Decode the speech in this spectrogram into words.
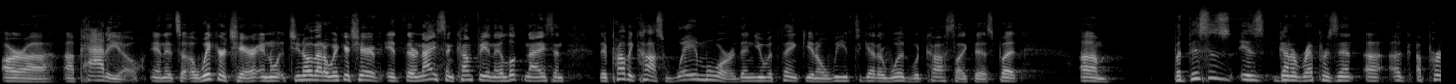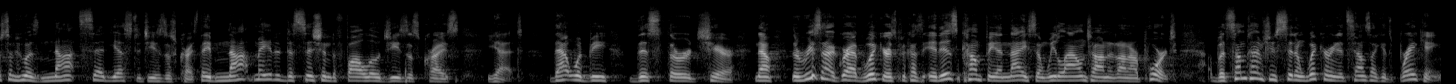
our uh, patio, and it's a wicker chair. And what you know about a wicker chair? If they're nice and comfy, and they look nice, and they probably cost way more than you would think. You know, weave together wood would cost like this, but. Um, but this is, is going to represent a, a, a, person who has not said yes to Jesus Christ. They've not made a decision to follow Jesus Christ yet. That would be this third chair. Now, the reason I grabbed wicker is because it is comfy and nice, and we lounge on it on our porch. But sometimes you sit in wicker and it sounds like it's breaking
